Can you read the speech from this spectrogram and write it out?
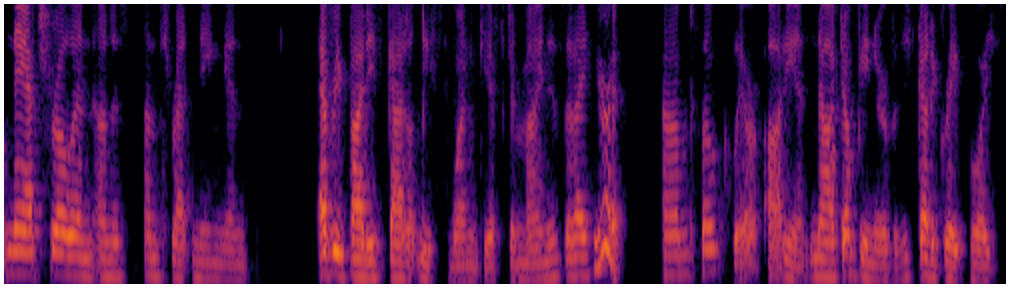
natural and un- unthreatening, and everybody's got at least one gift, and mine is that I hear it. Um, so clairaudience. No, don't be nervous. You've got a great voice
